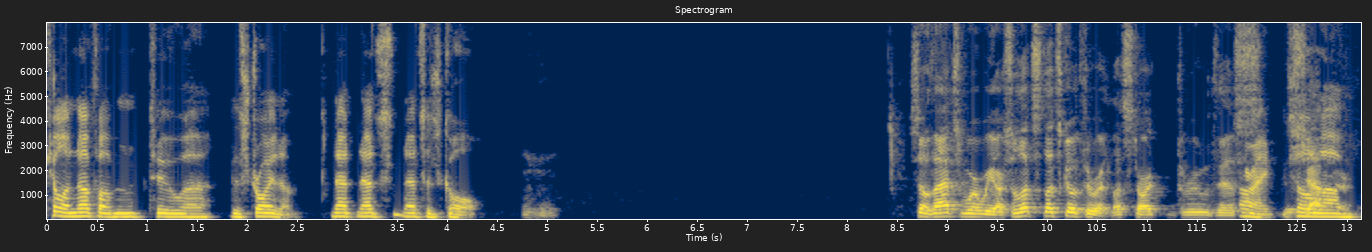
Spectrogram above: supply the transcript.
kill enough of them to uh, destroy them. That that's that's his goal. hmm So that's where we are. So let's let's go through it. Let's start through this. All right. this So um,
